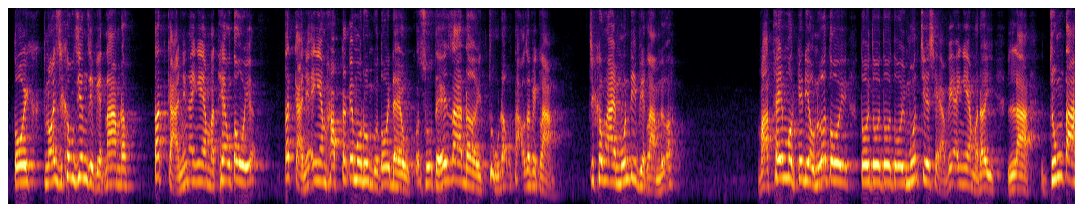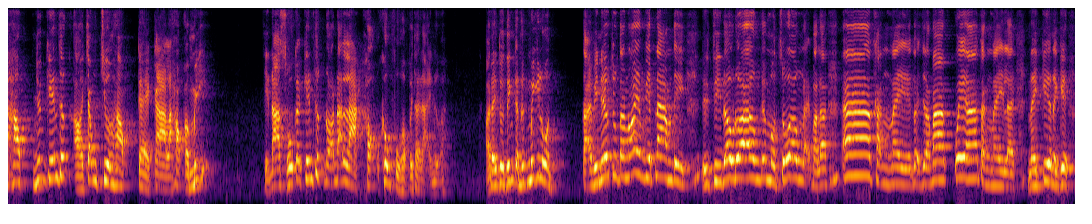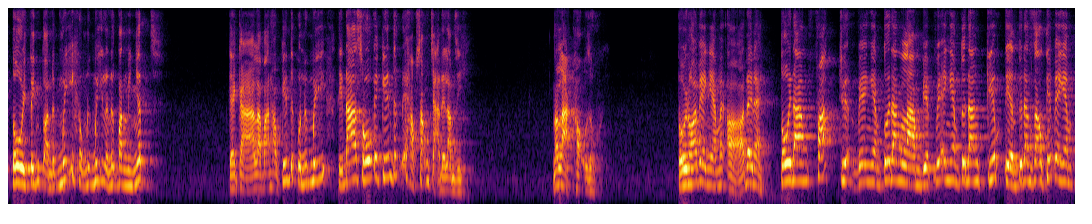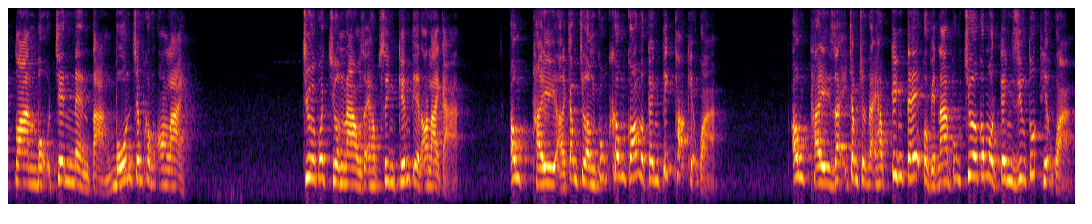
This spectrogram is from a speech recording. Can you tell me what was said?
Tôi nói không riêng gì Việt Nam đâu. Tất cả những anh em mà theo tôi ấy, tất cả những anh em học các cái module của tôi đều có xu thế ra đời chủ động tạo ra việc làm, chứ không ai muốn đi việc làm nữa và thêm một cái điều nữa tôi tôi tôi tôi tôi muốn chia sẻ với anh em ở đây là chúng ta học những kiến thức ở trong trường học, kể cả là học ở Mỹ, thì đa số các kiến thức đó đã lạc hậu không phù hợp với thời đại nữa. Ở đây tôi tính cả nước Mỹ luôn. Tại vì nếu chúng ta nói Việt Nam thì thì đâu đó ông cái một số ông lại bảo là a thằng này gọi là ba que thằng này là này kia này kia. Tôi tính toàn nước Mỹ không nước Mỹ là nước văn minh nhất. Kể cả là bạn học kiến thức của nước Mỹ thì đa số cái kiến thức đấy học xong chả để làm gì. Nó lạc hậu rồi. Tôi nói với anh em ấy, ở đây này Tôi đang phát chuyện với anh em Tôi đang làm việc với anh em Tôi đang kiếm tiền Tôi đang giao tiếp với anh em Toàn bộ trên nền tảng 4.0 online chưa có trường nào dạy học sinh kiếm tiền online cả Ông thầy ở trong trường cũng không có một kênh TikTok hiệu quả Ông thầy dạy trong trường đại học kinh tế của Việt Nam cũng chưa có một kênh YouTube hiệu quả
